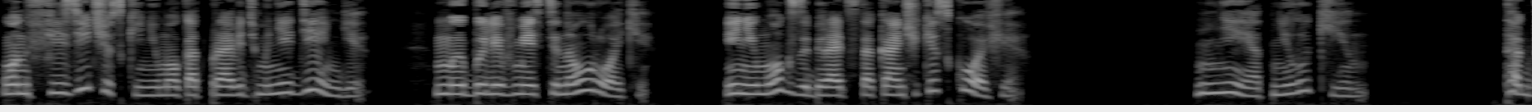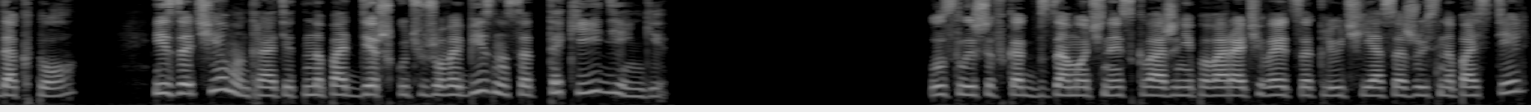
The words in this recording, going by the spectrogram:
Он физически не мог отправить мне деньги. Мы были вместе на уроке. И не мог забирать стаканчики с кофе. Нет, не Лукин. Тогда кто? И зачем он тратит на поддержку чужого бизнеса такие деньги? Услышав, как в замочной скважине поворачивается ключ, я сажусь на постель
